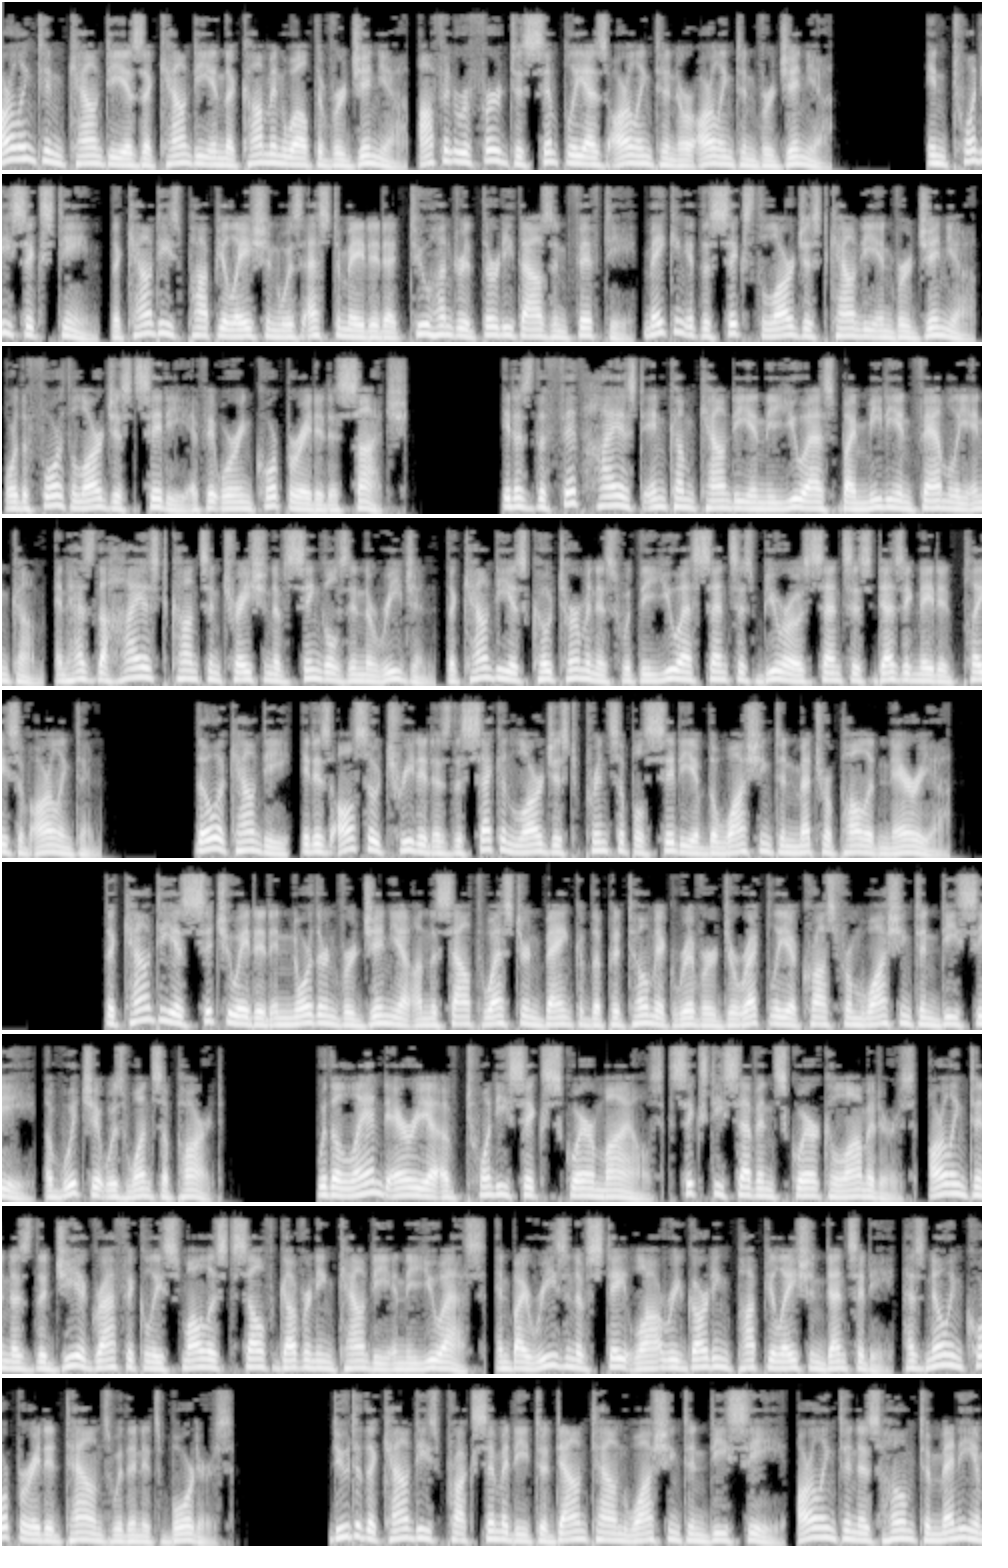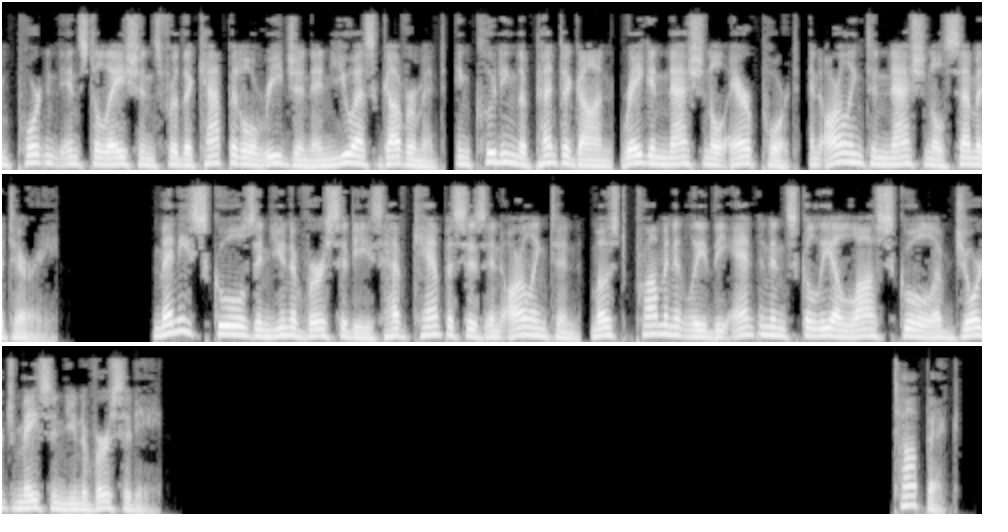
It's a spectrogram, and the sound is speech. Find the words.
Arlington County is a county in the Commonwealth of Virginia, often referred to simply as Arlington or Arlington, Virginia. In 2016, the county's population was estimated at 230,050, making it the sixth largest county in Virginia, or the fourth largest city if it were incorporated as such. It is the fifth highest income county in the U.S. by median family income, and has the highest concentration of singles in the region. The county is coterminous with the U.S. Census Bureau's census designated place of Arlington. Though a county, it is also treated as the second largest principal city of the Washington metropolitan area. The county is situated in northern Virginia on the southwestern bank of the Potomac River directly across from Washington, D.C., of which it was once a part. With a land area of 26 square miles 67 square kilometers, Arlington is the geographically smallest self-governing county in the U.S., and by reason of state law regarding population density, has no incorporated towns within its borders. Due to the county's proximity to downtown Washington, D.C., Arlington is home to many important installations for the capital region and U.S. government, including the Pentagon, Reagan National Airport, and Arlington National Cemetery. Many schools and universities have campuses in Arlington, most prominently the Antonin Scalia Law School of George Mason University.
